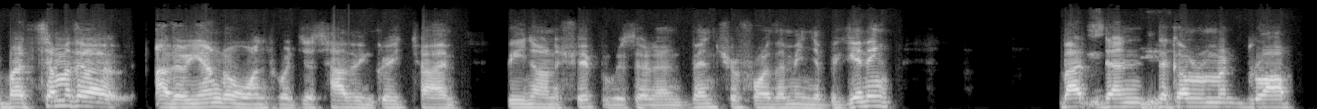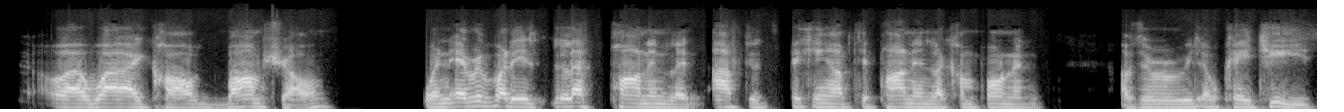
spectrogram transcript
But some of the other younger ones were just having a great time being on the ship. It was an adventure for them in the beginning. But then the government dropped uh, what I call bombshell. When everybody left Pond Inlet after picking up the Pond Inlet component of the relocatees,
